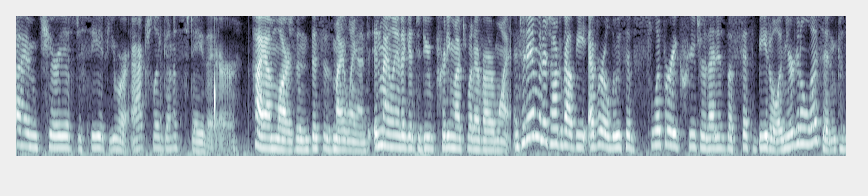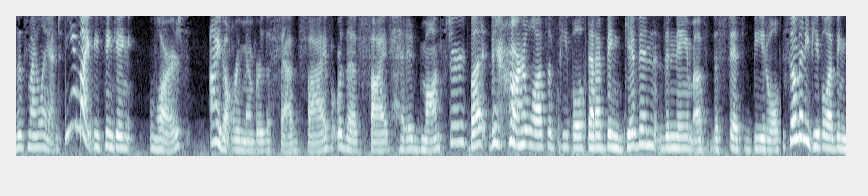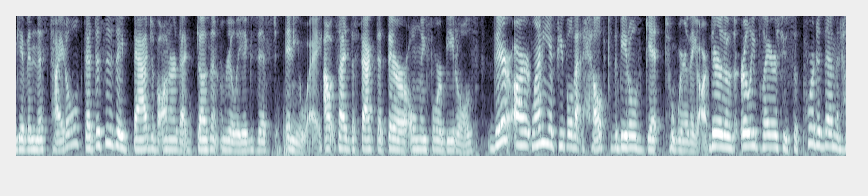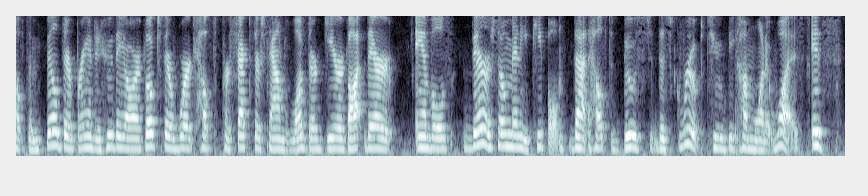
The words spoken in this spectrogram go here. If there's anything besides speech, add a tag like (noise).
I am curious to see if you are actually gonna stay there. Hi, I'm Lars and this is my land. In my land, I get to do pretty much whatever I want. And today I'm to talk about the ever elusive slippery creature that is the fifth Beatle. And you're to listen because it's my land. You might be thinking, Lars, I don't remember the Fab Five or the five headed monster, but (laughs) there are lots of people that have been given the name of the fifth Beatle. So many people have been given this title that this is a badge of honor that doesn't really exist anyway, outside the fact that there are only four Beatles. There are plenty of people that helped the Beatles get to where they are. There are those early players who supported them and helped them build their brand and who they are, booked their work, helped perfect their sound, lugged their gear, bought their anvils. There are so many people that helped boost this group to become what it was. It's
